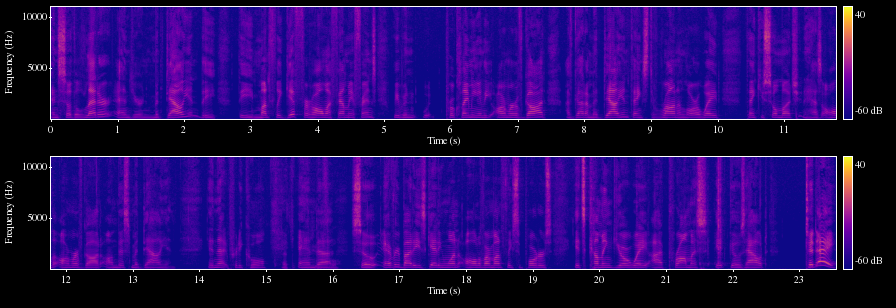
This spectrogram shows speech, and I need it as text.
and so the letter and your medallion, the the monthly gift for all my family and friends. We've been w- proclaiming in the armor of God. I've got a medallion thanks to Ron and Laura Wade. Thank you so much. It has all the armor of God on this medallion. Isn't that pretty cool? That's and uh, so everybody's getting one. All of our monthly supporters. It's coming your way. I promise. It goes out today.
